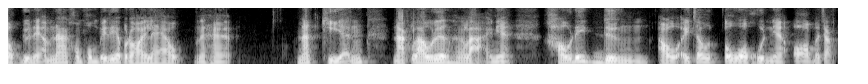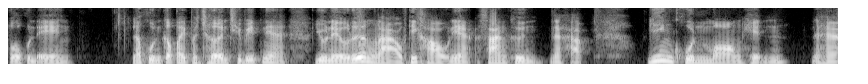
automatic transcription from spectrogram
ตกอยู่ในอำนาจของผมไปเรียบร้อยแล้วนะฮะนักเขียนนักเล่าเรื่องทั้งหลายเนี่ยเขาได้ดึงเอาไอ้เจ้าตัวคุณเนี่ยออกมาจากตัวคุณเอง แล้วคุณก็ไปเผชิญชีวิตเนี่ยอยู่ในเรื่องราวที่เขาเนี่ยสร้างขึ้นนะครับ ยิ่งคุณมองเห็น นะฮะ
